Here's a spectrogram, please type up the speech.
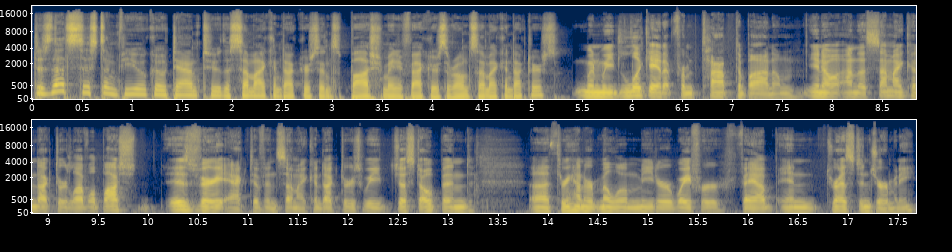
Does that system view go down to the semiconductor since Bosch manufactures their own semiconductors? When we look at it from top to bottom, you know, on the semiconductor level, Bosch is very active in semiconductors. We just opened uh, 300 millimeter wafer fab in Dresden, Germany.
